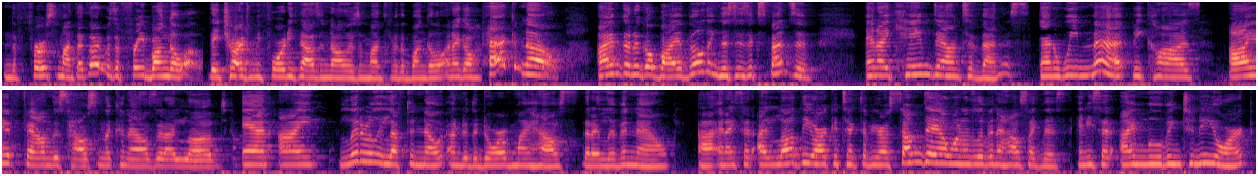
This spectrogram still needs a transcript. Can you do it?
in the first month I thought it was a free bungalow. They charged me forty thousand dollars a month for the bungalow, and I go, heck no! I'm gonna go buy a building. This is expensive. And I came down to Venice, and we met because I had found this house in the canals that I loved, and I literally left a note under the door of my house that I live in now. Uh, and I said, I love the architect of your house. Someday I want to live in a house like this. And he said, I'm moving to New York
